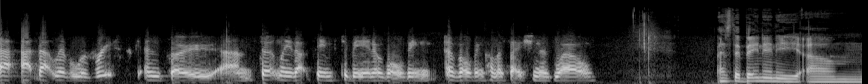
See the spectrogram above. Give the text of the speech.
at, at, that level of risk. And so, um, certainly, that seems to be an evolving evolving conversation as well. Has there been any um,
